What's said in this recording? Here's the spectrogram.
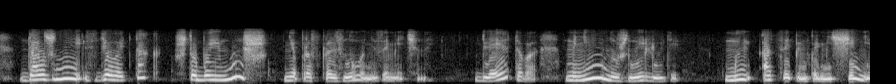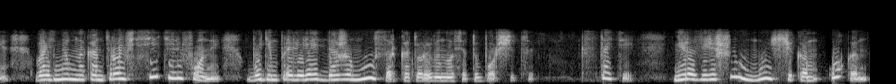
— должны сделать так, чтобы и мышь не проскользнула незамеченной. Для этого мне и нужны люди. Мы оцепим помещение, возьмем на контроль все телефоны, будем проверять даже мусор, который выносят уборщицы. Кстати, не разрешим мойщикам окон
